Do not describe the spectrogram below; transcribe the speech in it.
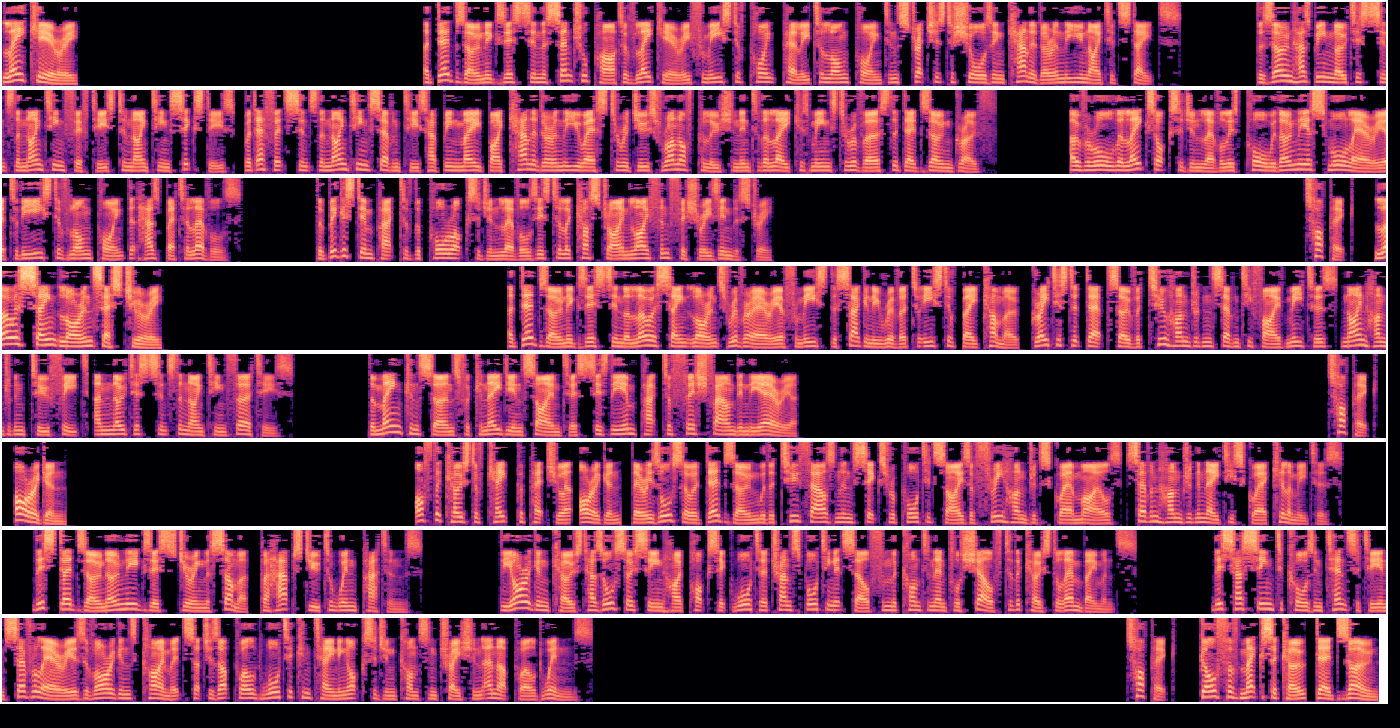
Lake Erie A dead zone exists in the central part of Lake Erie from east of Point Pelee to Long Point and stretches to shores in Canada and the United States. The zone has been noticed since the 1950s to 1960s, but efforts since the 1970s have been made by Canada and the US to reduce runoff pollution into the lake as means to reverse the dead zone growth. Overall the lake's oxygen level is poor with only a small area to the east of Long Point that has better levels. The biggest impact of the poor oxygen levels is to lacustrine life and fisheries industry. Lower St. Lawrence Estuary A dead zone exists in the lower St. Lawrence River area from east the Saguenay River to east of Baie-Comeau, greatest at depths over 275 meters (902 feet) and noticed since the 1930s. The main concerns for Canadian scientists is the impact of fish found in the area. Oregon Off the coast of Cape Perpetua, Oregon, there is also a dead zone with a 2006 reported size of 300 square miles 780 square kilometers. This dead zone only exists during the summer, perhaps due to wind patterns. The Oregon coast has also seen hypoxic water transporting itself from the continental shelf to the coastal embayments. This has seemed to cause intensity in several areas of Oregon's climate such as upwelled water containing oxygen concentration and upwelled winds. Gulf of Mexico dead zone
